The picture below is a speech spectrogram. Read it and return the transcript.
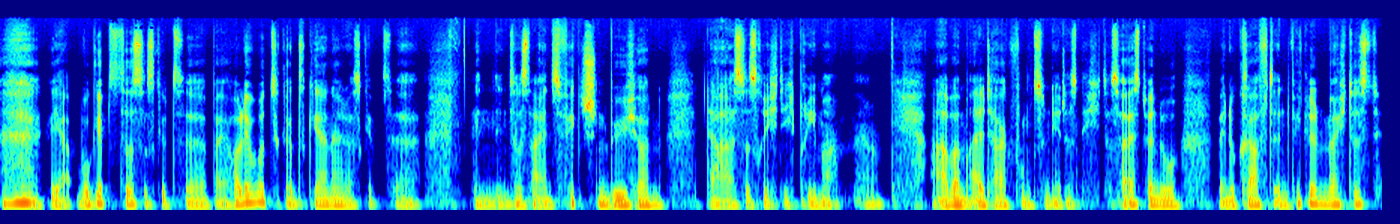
Ja, wo gibt es das? Das gibt es äh, bei Hollywood ganz gerne. Das gibt es äh, in, in, so Science-Fiction-Büchern. Da ist es richtig prima. Ja. Aber im Alltag funktioniert es nicht. Das heißt, wenn du, wenn du Kraft entwickeln möchtest,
